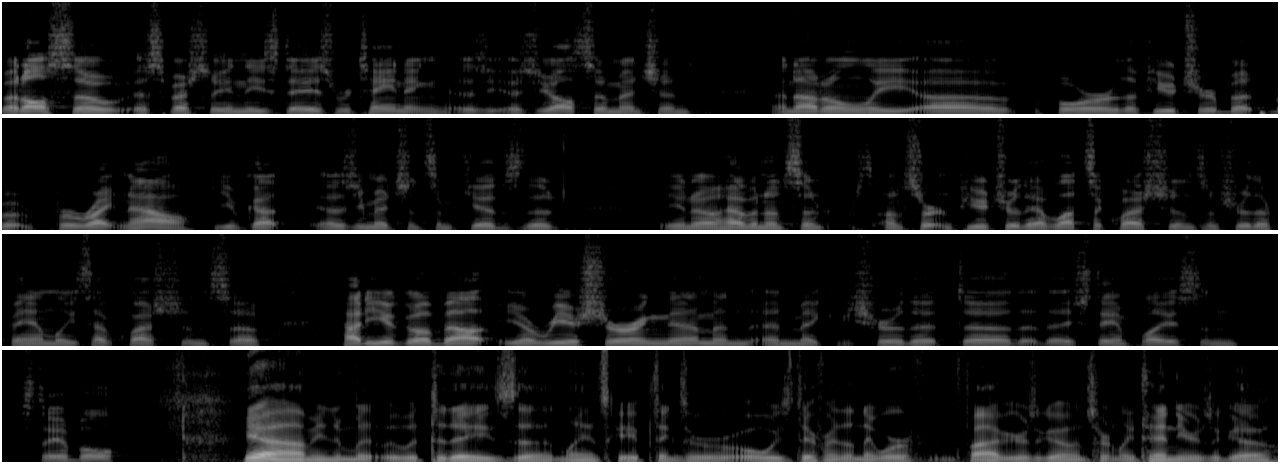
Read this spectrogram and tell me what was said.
but also, especially in these days, retaining, as, as you also mentioned, uh, not only uh, for the future, but, but for right now. You've got, as you mentioned, some kids that you know have an uncertain future. They have lots of questions. I'm sure their families have questions. So, how do you go about you know reassuring them and, and making sure that uh, that they stay in place and stay a bull. Yeah, I mean, with, with today's uh, landscape, things are always different than they were five years ago and certainly 10 years ago.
